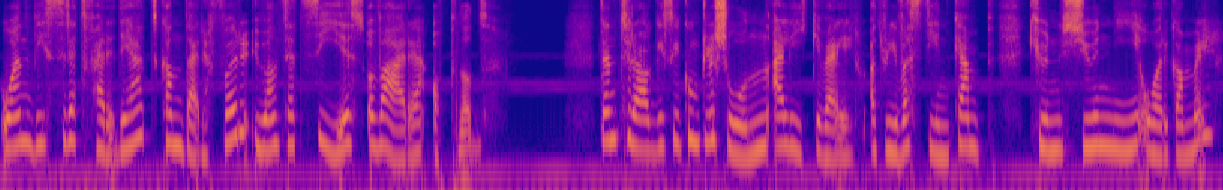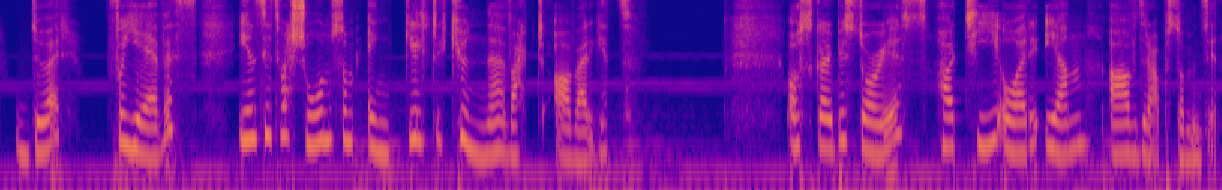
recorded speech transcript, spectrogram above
og en viss rettferdighet kan derfor uansett sies å være oppnådd. Den tragiske konklusjonen er likevel at Riva Steenkamp, kun 29 år gammel, dør, forgjeves, i en situasjon som enkelt kunne vært avverget. Oscar Pistorius har ti år igjen av drapsdommen sin.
